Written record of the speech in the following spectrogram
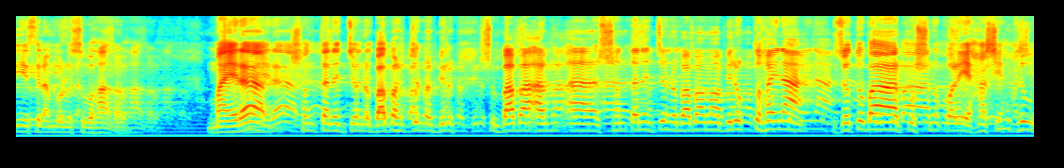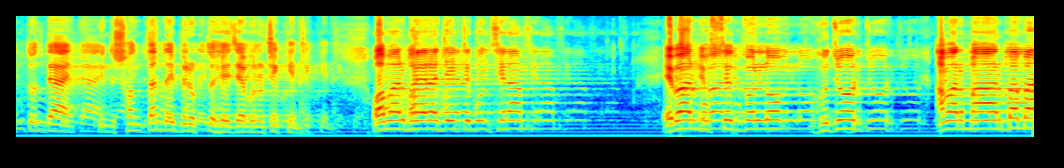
দিয়েছিলাম। বলুন সুবহান মায়েরা সন্তানের জন্য, বাবার জন্য বাবা আর সন্তানের জন্য বাবা মা বিরক্ত হয় না। যতবার প্রশ্ন করে, হাসি মুখে উত্তর দেয়, কিন্তু সন্তানরাই বিরক্ত হয়ে যায় বলুন ঠিক কিনা? আমার ভাইয়েরা যেটা বলছিলাম, এবার মুকসেদ বলল, হুজুর, আমার মা আর বাবা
